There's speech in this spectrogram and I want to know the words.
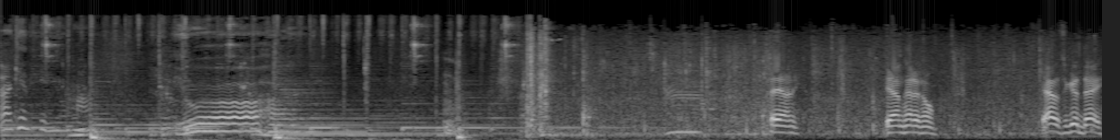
I can hear your heart, your heart. Hey, honey. Yeah, I'm headed home. Yeah, it was a good day.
